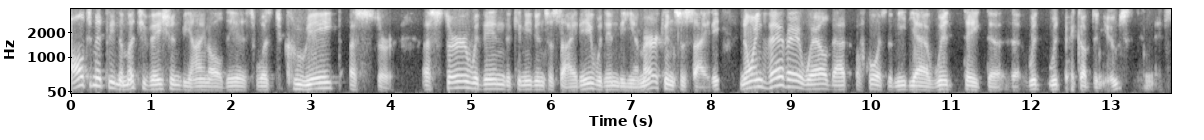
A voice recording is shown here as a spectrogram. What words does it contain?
ultimately, the motivation behind all this was to create a stir, a stir within the Canadian society, within the American society, knowing very, very well that, of course, the media would take the, the would would pick up the news. It's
